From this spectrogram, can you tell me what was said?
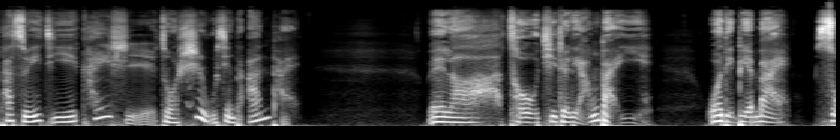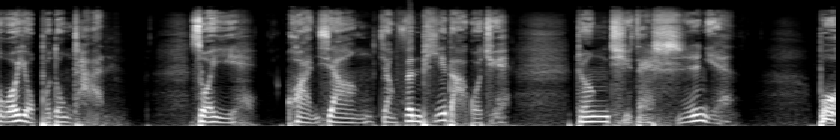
他随即开始做事务性的安排。为了凑齐这两百亿，我得变卖所有不动产，所以款项将分批打过去，争取在十年，不，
